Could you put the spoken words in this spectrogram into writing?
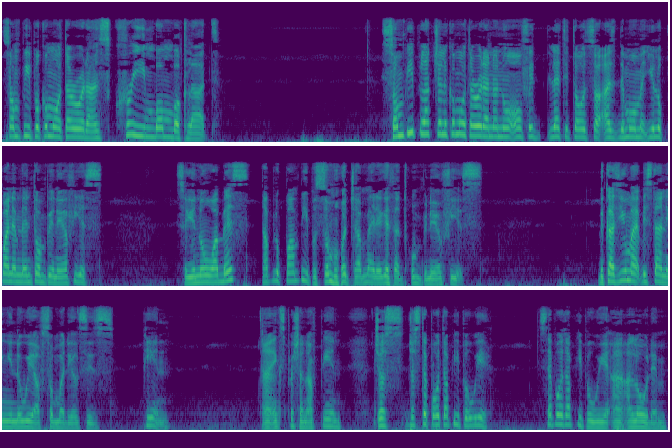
Some people come out the road and scream bumbleclot. Some people actually come out the road and don't know how to let it out so as the moment you look on them then thump in your face. So you know what best? Stop look on people so much I might get a thump in your face. Because you might be standing in the way of somebody else's pain. An expression of pain. Just just step out of people way. Step out of people way and uh, allow them.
